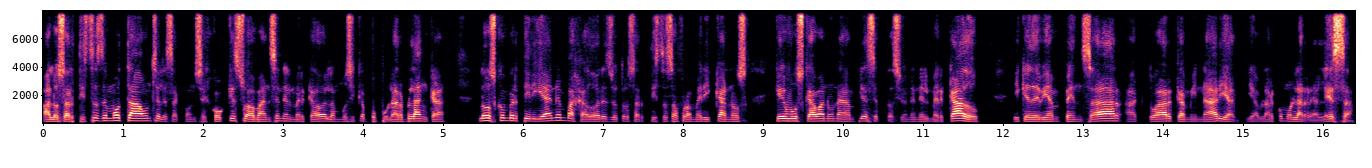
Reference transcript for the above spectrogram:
A los artistas de Motown se les aconsejó que su avance en el mercado de la música popular blanca los convertiría en embajadores de otros artistas afroamericanos que buscaban una amplia aceptación en el mercado y que debían pensar, actuar, caminar y, hablar como la realeza,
